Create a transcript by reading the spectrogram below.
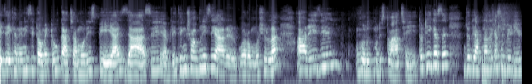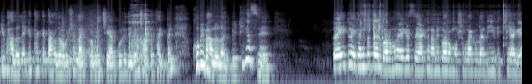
এই যে এখানে নিছি টমেটো, কাঁচামরিচ, পেঁয়াজ, যা আছে এভরিথিং সব নিছি আর গরম মশলা। আর এই যে হলুদ মরিচ তো আছেই। তো ঠিক আছে, যদি আপনাদের কাছে ভিডিওটি ভালো লেগে থাকে, তাহলে অবশ্যই লাইক কমেন্ট শেয়ার করে দেবেন, সাথে থাকবেন। খুবই ভালো লাগবে, ঠিক আছে? তো এই তো এখানে তো তেল গরম হয়ে গেছে, এখন আমি গরম মশলাগুলো দিয়ে দিচ্ছি আগে।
